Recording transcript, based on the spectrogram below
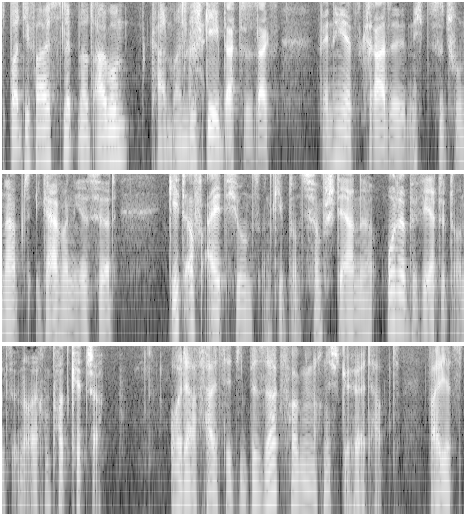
Spotify, Slipknot-Album, kann man sich Ich geben. dachte, du sagst, wenn ihr jetzt gerade nichts zu tun habt, egal wann ihr es hört, geht auf iTunes und gebt uns 5 Sterne oder bewertet uns in eurem Podcatcher. Oder falls ihr die Berserk-Folgen noch nicht gehört habt, weil jetzt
